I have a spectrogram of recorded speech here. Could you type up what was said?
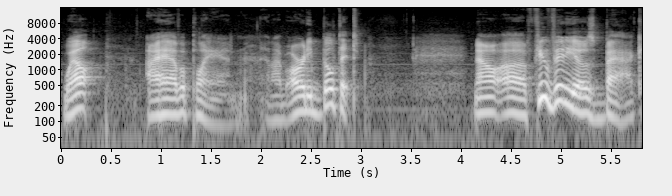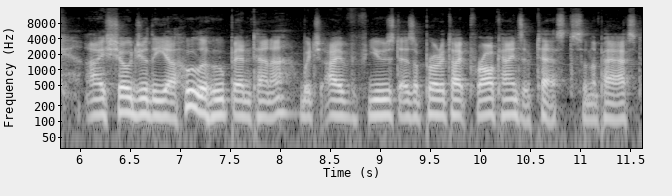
Well, I have a plan, and I've already built it. Now, a few videos back, I showed you the uh, hula hoop antenna, which I've used as a prototype for all kinds of tests in the past.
